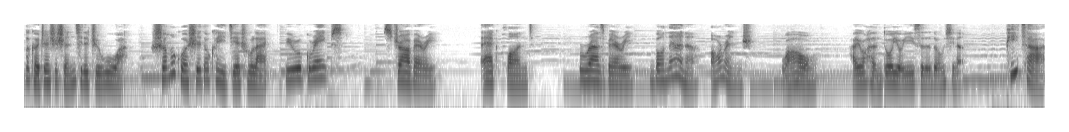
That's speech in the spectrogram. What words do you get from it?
这可真是神奇的植物啊！什么果实都可以结出来，比如 grapes、strawberry、eggplant、raspberry、banana、orange。哇哦，还有很多有意思的东西呢。Pizza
